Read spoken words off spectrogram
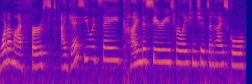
one of my first, I guess you would say, kind of serious relationships in high school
